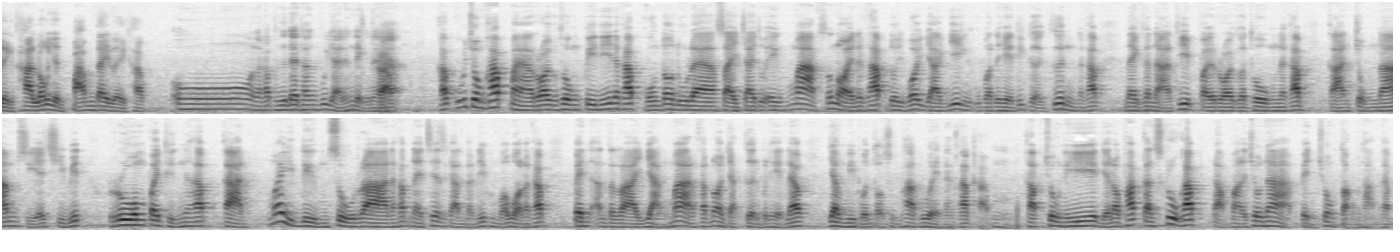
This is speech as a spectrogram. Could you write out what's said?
เด็กทารกยันปั๊มได้เลยครับ โอ้นะครับคือได้ทั้งผู้ใหญ่ทั้งเด็กนะครัฮะบ ครับคุณผู้ชมครับแหมรอยกระทงปีนี้นะครับคงต้องดูแลใส่ใจตัวเองมากสักหน่อยนะครับ โดยเฉพาะอย่างยิ่งอุบัติเหตุที่เกิดขึ้นนะครับ ในขณะที่ไปรอยกระทงนะครับ การจมน้ำเสียชีวิต รวมไปถึงนะครับ การไม่ดื่มสุรานะครับ ในเทศกาลแบบนี้คุณหมอบอกนะครับ เป็นอันตรายอย่างมากนะครับ นอกจากเกิดอุบัติเหตุแล้วยังมีผลต่อสุขภาพด้วยนะครับครับอืมครับช่วงนี้เดี๋ยวเราพักกันสักครู่ครับกลับมาในช่วงหน้าเป็นช่วงตอบคำถามครับ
